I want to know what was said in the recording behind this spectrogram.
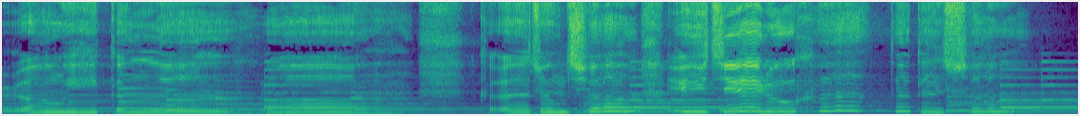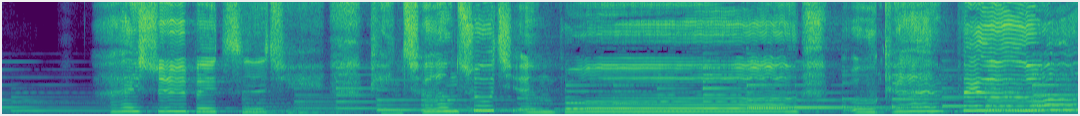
容易更了火，可终究遇见如何的感受。是被自己品尝出浅薄，不敢被冷落，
